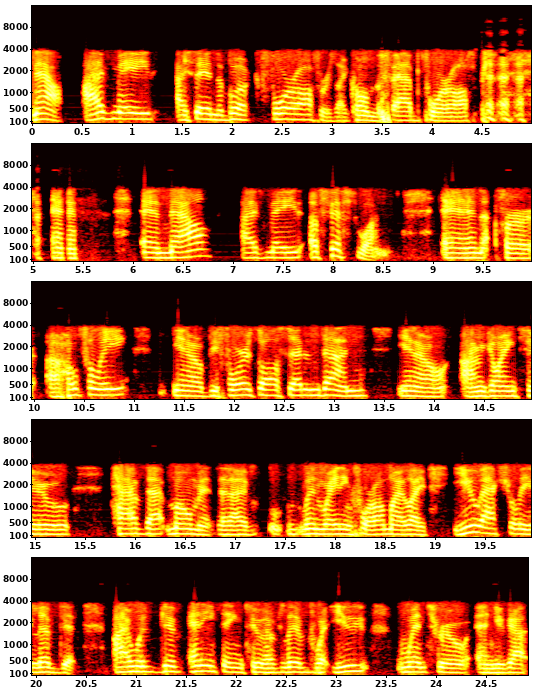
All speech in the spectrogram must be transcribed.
Now, I've made, I say in the book, four offers. I call them the Fab Four offers. and, and now I've made a fifth one. And for uh, hopefully, you know, before it's all said and done, you know, I'm going to have that moment that I've been waiting for all my life. You actually lived it. I would give anything to have lived what you went through and you got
